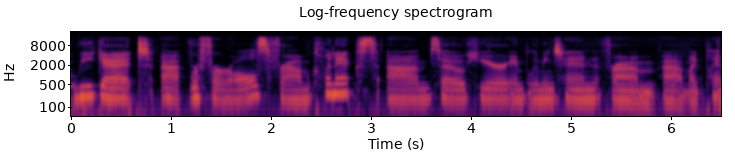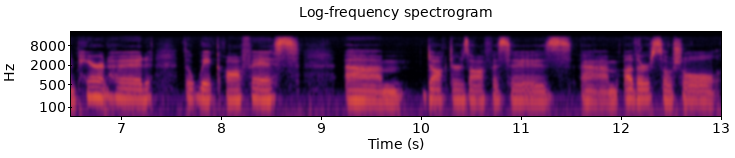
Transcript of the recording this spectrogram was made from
we get uh, referrals from clinics. Um, so here in Bloomington, from um, like Planned Parenthood, the WIC office, um, doctors' offices, um, other social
